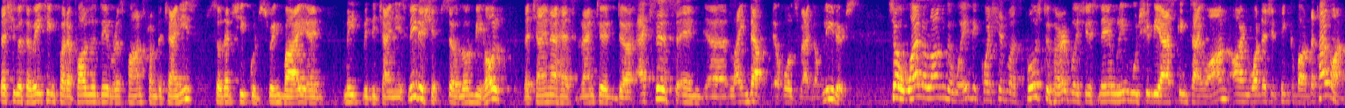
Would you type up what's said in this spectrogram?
that she was awaiting for a positive response from the Chinese so that she could swing by and meet with the Chinese leadership. So lo and behold, the China has granted uh, access and uh, lined up a whole swag of leaders. So while along the way, the question was posed to her, which is namely, would she be asking Taiwan and what does she think about the Taiwan?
